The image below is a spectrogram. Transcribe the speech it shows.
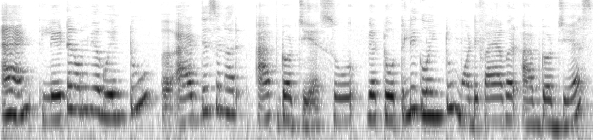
and later on we are going to uh, add this in our app.js. So we are totally going to modify our app.js.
